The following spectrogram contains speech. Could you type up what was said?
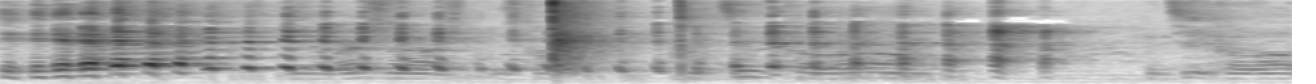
the restaurant is called Petit Colon. Petit Colon,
